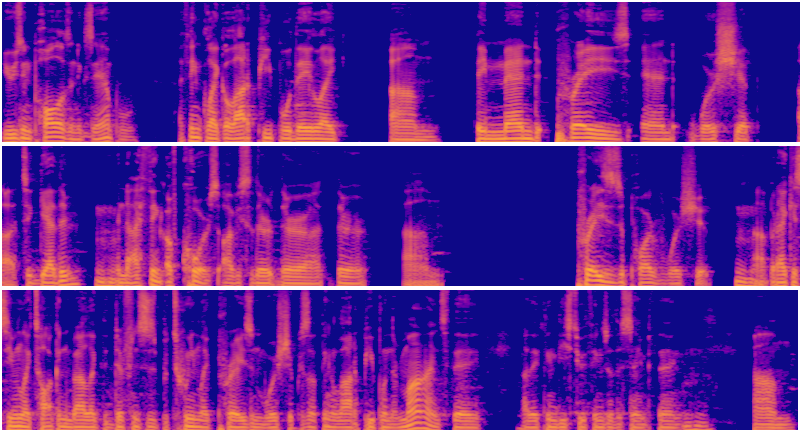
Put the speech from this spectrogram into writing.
using Paul as an example. I think like a lot of people, they like um, they mend praise and worship uh, together, Mhm. and I think, of course, obviously, their their uh, their um, praise is a part of worship. Mhm. Uh, but I guess even like talking about like the differences between like praise and worship, because I think a lot of people in their minds they uh, they think these two things are the same thing. Mhm. Um,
